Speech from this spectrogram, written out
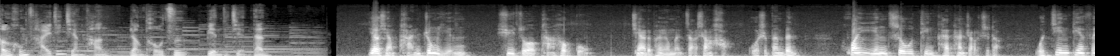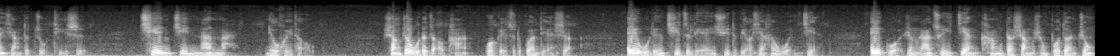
程红财经讲堂，让投资变得简单。要想盘中赢，需做盘后功。亲爱的朋友们，早上好，我是奔奔，欢迎收听开盘早知道。我今天分享的主题是：千金难买牛回头。上周五的早盘，我给出的观点是：A 五零期指连续的表现很稳健，A 股仍然处于健康的上升波段中。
